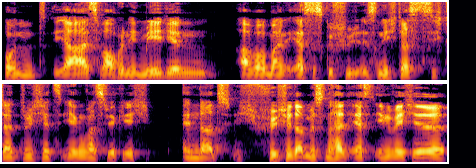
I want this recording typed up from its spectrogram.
Und ja, es war auch in den Medien, aber mein erstes Gefühl ist nicht, dass sich dadurch jetzt irgendwas wirklich ändert. Ich fürchte, da müssen halt erst irgendwelche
